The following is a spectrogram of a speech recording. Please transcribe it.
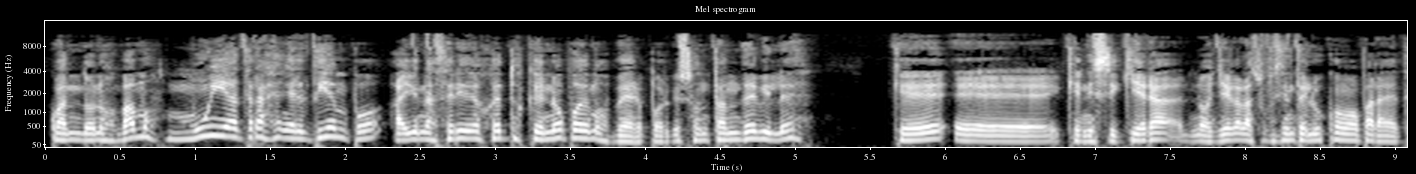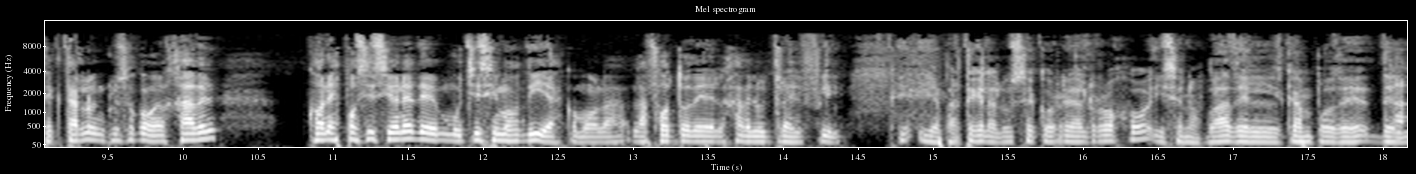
cuando nos vamos muy atrás en el tiempo, hay una serie de objetos que no podemos ver porque son tan débiles que, eh, que ni siquiera nos llega la suficiente luz como para detectarlo, incluso con el Hubble, con exposiciones de muchísimos días, como la, foto del Hubble Ultra Field. Y, aparte que la luz se corre al rojo y se nos va del campo del, ah,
